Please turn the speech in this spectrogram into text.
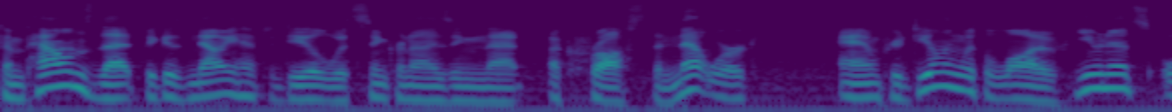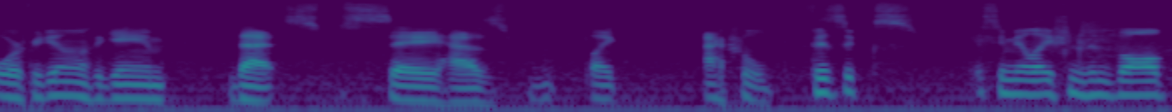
compounds that because now you have to deal with synchronizing that across the network. And if you're dealing with a lot of units, or if you're dealing with a game that, say, has like actual physics simulations involved,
